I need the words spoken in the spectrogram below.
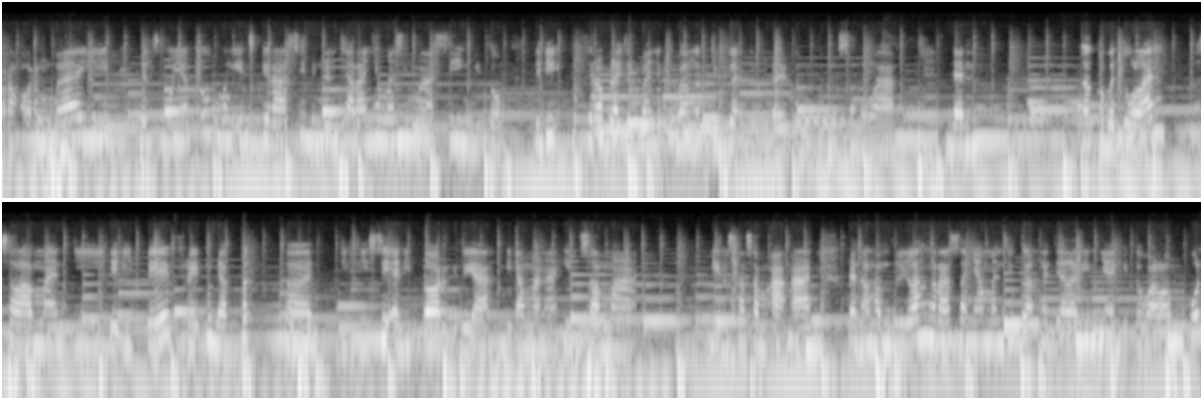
orang-orang baik, dan semuanya tuh menginspirasi dengan caranya masing-masing gitu. Jadi Vira belajar banyak banget juga gitu dari teman-teman semua. Dan uh, kebetulan selama di DIP Vira itu dapat uh, divisi editor gitu ya, diamanahin sama Irsa sama AA dan alhamdulillah ngerasa nyaman juga ngejalaninnya gitu. Walaupun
